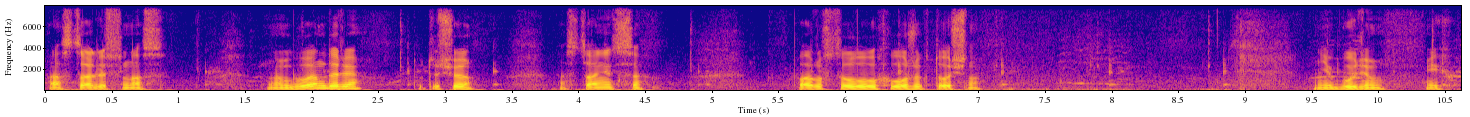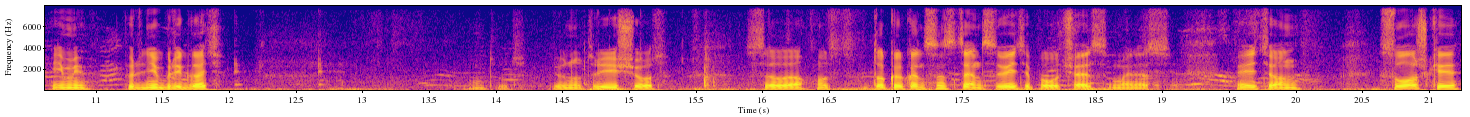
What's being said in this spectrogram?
остались у нас на блендере. Тут еще останется Пару столовых ложек точно. Не будем их ими пренебрегать. Вот тут и внутри еще вот целая. Вот только консистенция, видите, получается майонез. Видите, он с ложки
